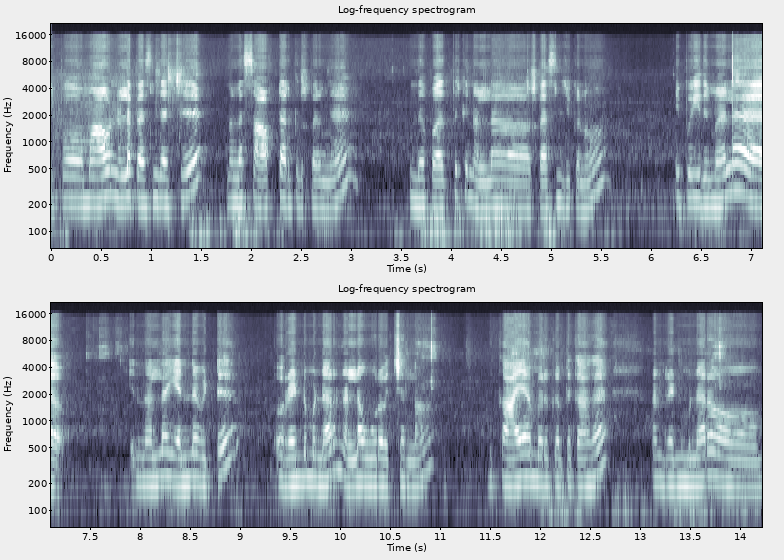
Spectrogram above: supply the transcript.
இப்போது மாவு நல்லா பிசைஞ்சாச்சு. நல்லா சாஃப்டாக இருக்குது பாருங்கள் இந்த பதத்துக்கு நல்லா பிசைஞ்சிக்கணும். இப்போ இது மேலே நல்லா எண்ணெய் விட்டு ஒரு ரெண்டு மணி நேரம் நல்லா ஊற வச்சிடலாம். இது காயாமல் இருக்கிறதுக்காக நான் ரெண்டு மணி நேரம்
